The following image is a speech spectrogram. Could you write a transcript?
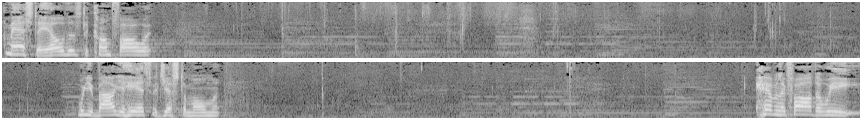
I'm asked the elders to come forward. Will you bow your heads for just a moment? Heavenly Father, we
